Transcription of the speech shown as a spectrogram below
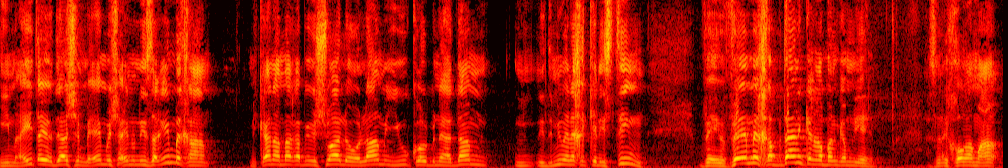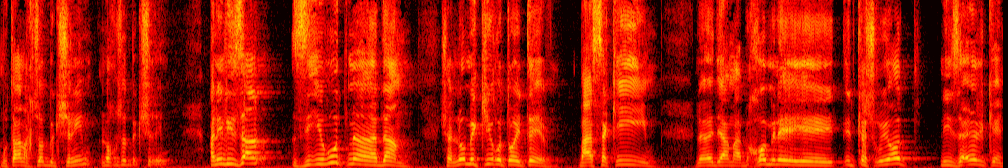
אם היית יודע שמאמש היינו נזהרים בך, מכאן אמר רבי יהושע, לעולם יהיו כל בני אדם נדמים עליך כליסטים, והווה מכבדן כרבן גמליאל. אז לכאורה מותר לחשוד בכשרים? לא חושד בכשרים. אני נזהר, זהירות מהאדם, שאני לא מכיר אותו היטב, בעסקים, לא יודע מה, בכל מיני אה, התקשרויות, להיזהר כן.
